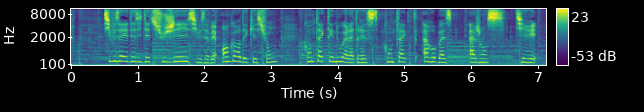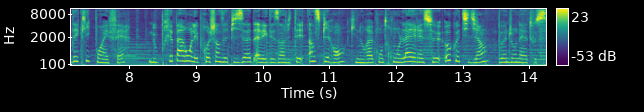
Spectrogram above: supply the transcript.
Si vous avez des idées de sujets, si vous avez encore des questions, contactez-nous à l'adresse contact-agence-déclic.fr. Nous préparons les prochains épisodes avec des invités inspirants qui nous raconteront l'ARSE au quotidien. Bonne journée à tous.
